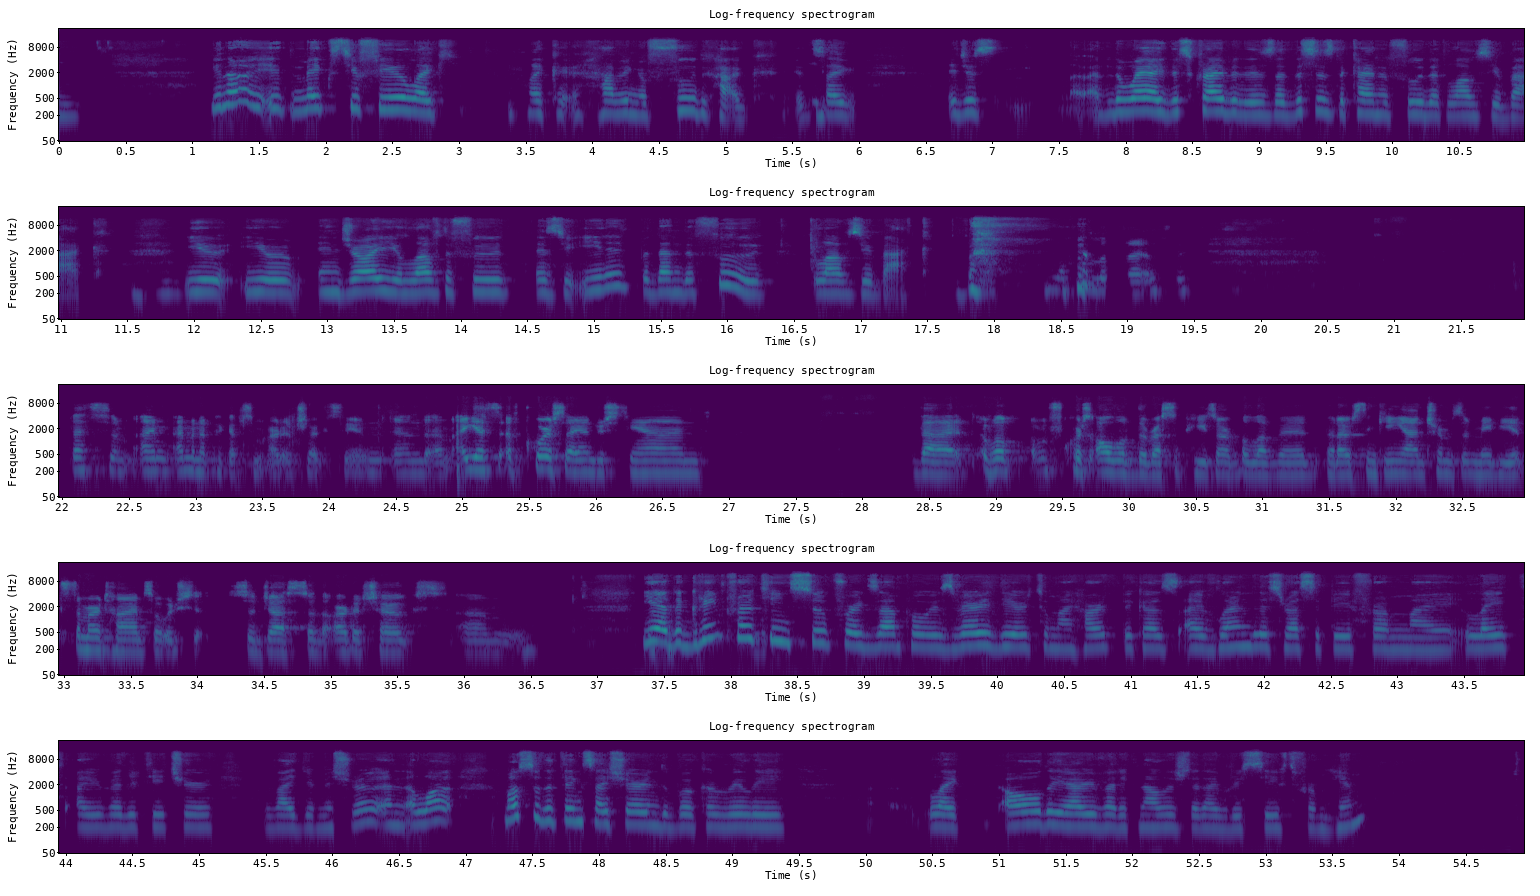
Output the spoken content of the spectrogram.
you know it makes you feel like like having a food hug. It's like it just the way i describe it is that this is the kind of food that loves you back. Mm-hmm. you you enjoy you love the food as you eat it but then the food loves you back. That's some i'm, I'm going to pick up some artichokes soon and um, i guess of course i understand that well of course all of the recipes are beloved but i was thinking yeah, in terms of maybe it's summertime so it would suggest so the artichokes um, yeah the green protein soup for example is very dear to my heart because i've learned this recipe from my late ayurveda teacher vaidya mishra and a lot most of the things i share in the book are really like all the Ayurvedic knowledge that I've received from him.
